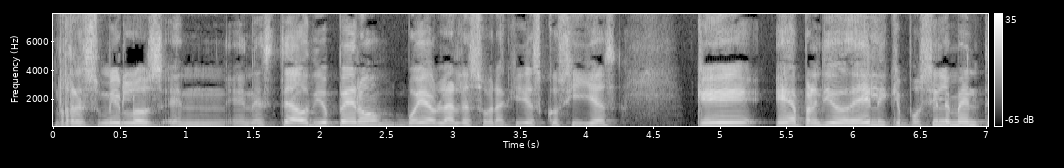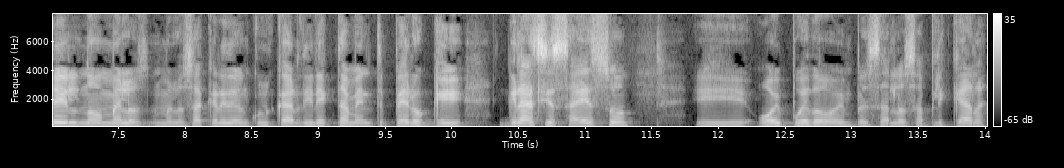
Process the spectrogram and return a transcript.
resumirlos en, en este audio, pero voy a hablarles sobre aquellas cosillas que he aprendido de él y que posiblemente él no me los, me los ha querido inculcar directamente, pero que gracias a eso eh, hoy puedo empezarlos a aplicar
